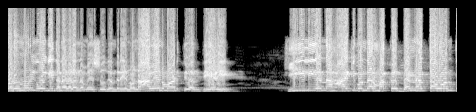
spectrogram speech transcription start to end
ಪರಹೂರಿಗೆ ಹೋಗಿ ದನಗಳನ್ನು ಮೇಯಿಸುವುದಂದ್ರೆ ಏನು? ನಾವೇನು ಮಾಡ್ತೀವಿ ಅಂತ ಹೇಳಿ ಕೀಲಿಯನ್ನ ಹಾಕಿ ಬಂದಾರ ಮಕ್ಕಳು ಬೆನ್ನ ಹತ್ತಾವು ಅಂತ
